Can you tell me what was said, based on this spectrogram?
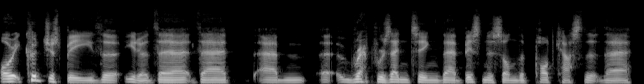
or it could just be that you know they're they're um, uh, representing their business on the podcast that they're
